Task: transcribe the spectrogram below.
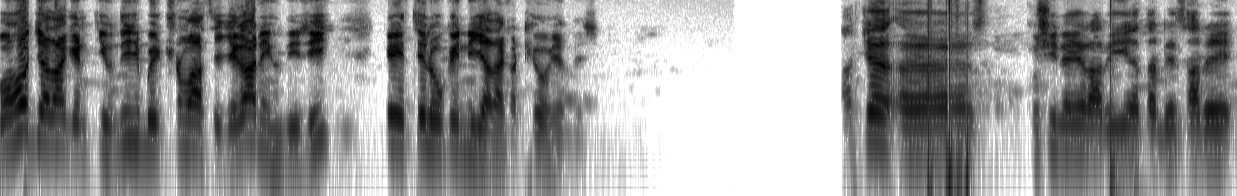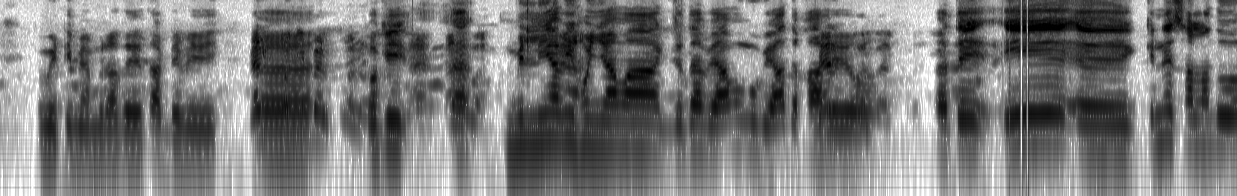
ਬਹੁਤ ਜ਼ਿਆਦਾ ਗਿਣਤੀ ਹੁੰਦੀ ਸੀ ਬੈਠਣ ਵਾਸਤੇ ਜਗ੍ਹਾ ਨਹੀਂ ਹੁੰਦੀ ਸੀ ਕਿ ਇੱਥੇ ਲੋਕ ਇੰਨੀ ਜ਼ਿਆਦਾ ਇਕੱਠੇ ਹੋ ਜਾਂਦੇ ਸੀ। ਅੱਜ ਖੁਸ਼ੀ ਨਜ਼ਰ ਆ ਰਹੀ ਹੈ ਤੁਹਾਡੇ ਸਾਰੇ ਕਮੇਟੀ ਮੈਂਬਰਾਂ ਦੇ ਤੁਹਾਡੇ ਵੀ ਕਿਉਂਕਿ ਮਿਲਨੀਆਂ ਵੀ ਹੋਈਆਂ ਵਾ ਜਿੱਦਾਂ ਵਿਆਹ ਵਾਂਗੂ ਵਿਆਹ ਦਿਖਾ ਰਹੇ ਹੋ। ਅਤੇ ਇਹ ਕਿੰਨੇ ਸਾਲਾਂ ਤੋਂ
